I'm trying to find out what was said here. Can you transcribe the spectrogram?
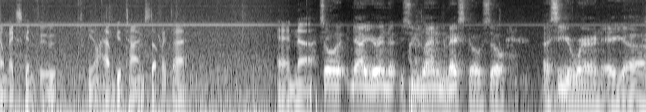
know, Mexican food, you know, have a good time, stuff like that. And uh, So uh, now you're in. The, so you landed in Mexico. So I see you're wearing a uh,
